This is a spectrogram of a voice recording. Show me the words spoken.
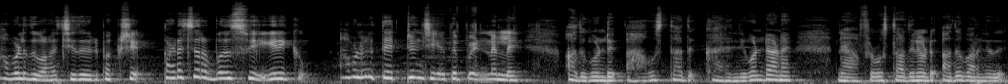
അവൾ ദ്വാ ചെയ്ത് ഒരു പക്ഷേ പടച്ച റബ്ബ് അത് സ്വീകരിക്കും. അവളൊരു തെറ്റും ചെയ്യാത്ത പെണ്ണല്ലേ? അതുകൊണ്ട് ആ ഉസ്താദ് കരഞ്ഞുകൊണ്ടാണ് നാഫർ ഉസ്താദിനോട് അത് പറഞ്ഞത്.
